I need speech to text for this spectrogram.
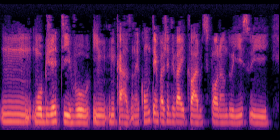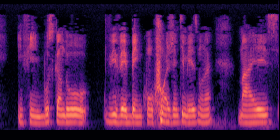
um, um objetivo em, em, casa, né? Com o tempo a gente vai, claro, explorando isso e, enfim, buscando viver bem com, com a gente mesmo, né? Mas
